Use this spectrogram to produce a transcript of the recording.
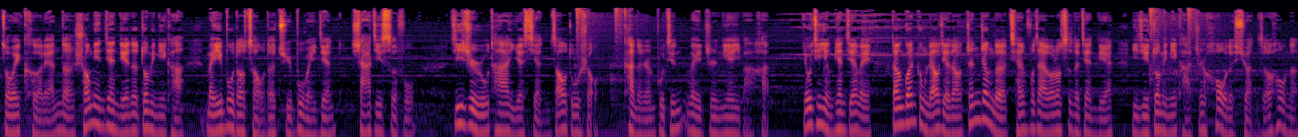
作为可怜的双面间谍的多米尼卡，每一步都走得举步维艰，杀机四伏。机智如他，也险遭毒手，看得人不禁为之捏一把汗。尤其影片结尾。当观众了解到真正的潜伏在俄罗斯的间谍以及多米尼卡之后的选择后呢？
